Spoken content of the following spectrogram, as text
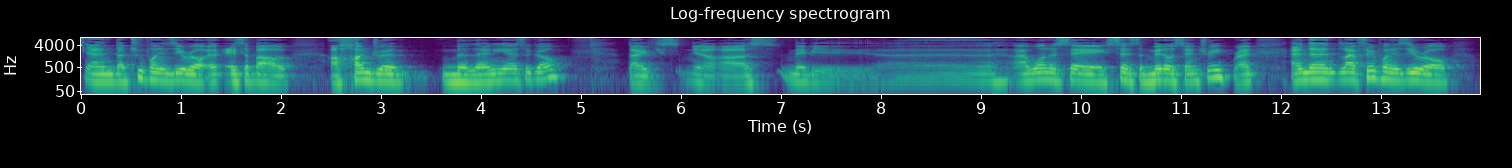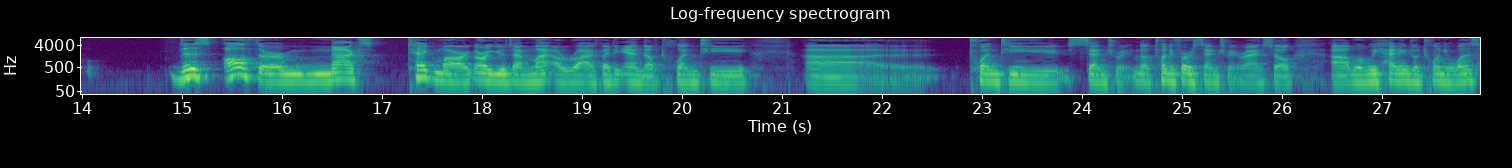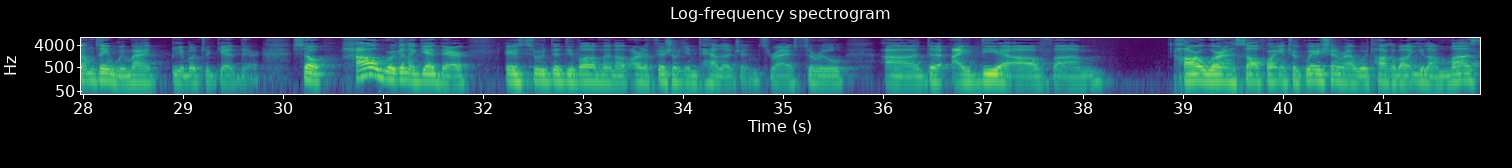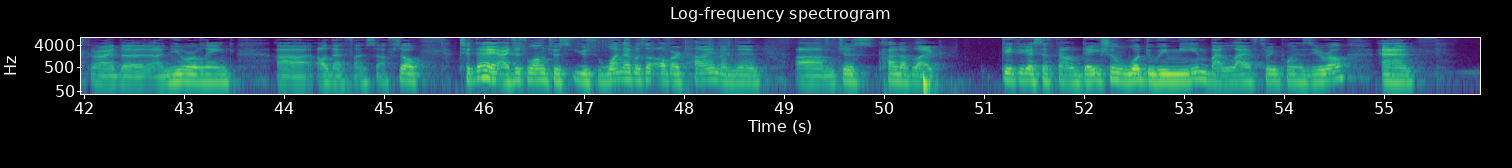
And the 2.0 is about a hundred millennia ago. Like you know uh maybe uh, i want to say since the middle century right? And then life 3.0 this author max tegmark argues that might arrive by the end of 20 uh 20th century, no, 21st century, right? So uh, when we head into 21 something, we might be able to get there. So how we're gonna get there is through the development of artificial intelligence, right? Through uh, the idea of um, hardware and software integration, right? We talk about Elon Musk, right? The uh, Neuralink, uh, all that fun stuff. So today, I just want to use one episode of our time and then um, just kind of like give you guys a foundation. What do we mean by Life 3.0? And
